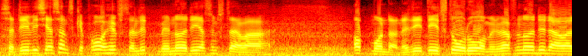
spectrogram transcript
så det, hvis jeg sådan skal prøve at hæfte sig lidt med noget af det, jeg synes, der var opmuntrende, det, det er et stort ord, men i hvert fald noget af det, der var,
